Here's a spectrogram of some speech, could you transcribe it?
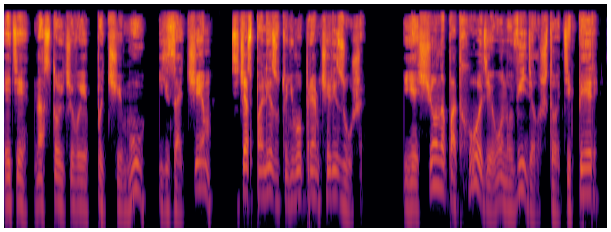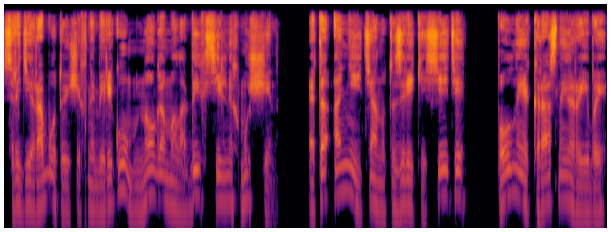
эти настойчивые «почему» и «зачем» сейчас полезут у него прямо через уши. Еще на подходе он увидел, что теперь среди работающих на берегу много молодых сильных мужчин. Это они тянут из реки сети, полные красной рыбы,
